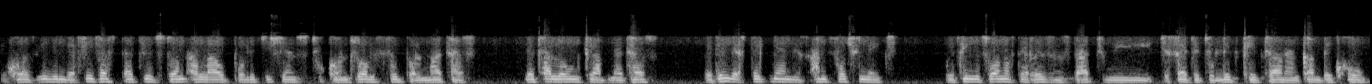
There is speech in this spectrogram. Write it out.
because even the FIFA statutes don't allow politicians to control football matters, let alone club matters. We think the statement is unfortunate. We think it's one of the reasons that we decided to leave Cape Town and come back home.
